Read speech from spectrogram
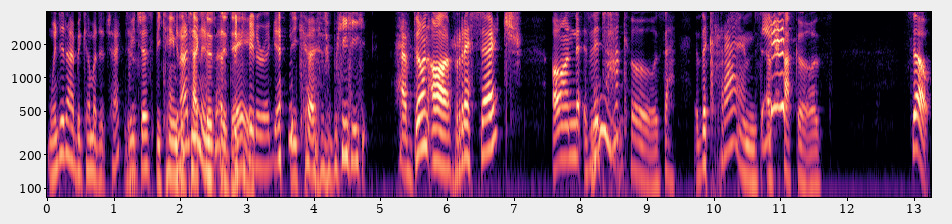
When did I become a detective? We just became Can I be detectives today again? because we have done our research on the tacos, the crimes Yes. of tacos. So,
